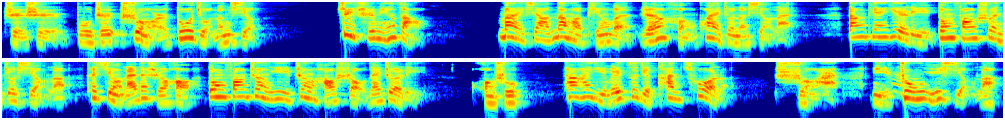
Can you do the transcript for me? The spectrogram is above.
只是不知顺儿多久能醒？最迟明早。脉象那么平稳，人很快就能醒来。”当天夜里，东方顺就醒了。他醒来的时候，东方正义正好守在这里。皇叔，他还以为自己看错了。顺儿，你终于醒了。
